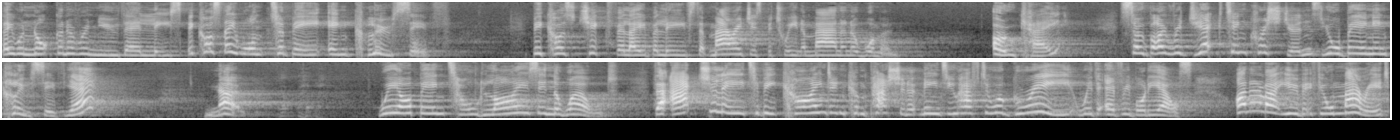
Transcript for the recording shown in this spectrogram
they were not going to renew their lease because they want to be inclusive. Because Chick fil A believes that marriage is between a man and a woman. Okay. So by rejecting Christians, you're being inclusive, yeah? No. We are being told lies in the world that actually to be kind and compassionate means you have to agree with everybody else. I don't know about you, but if you're married,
